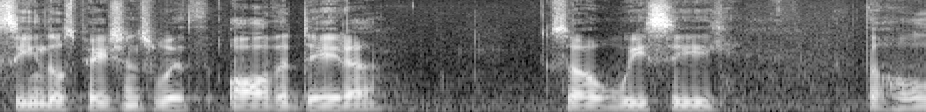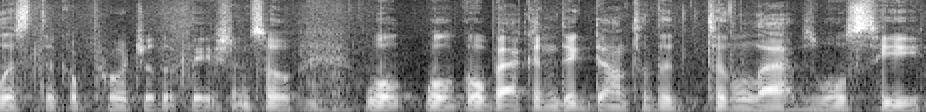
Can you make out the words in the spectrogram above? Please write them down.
seeing those patients with all the data, so we see the holistic approach of the patient. So mm-hmm. we'll we'll go back and dig down to the to the labs. We'll see.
